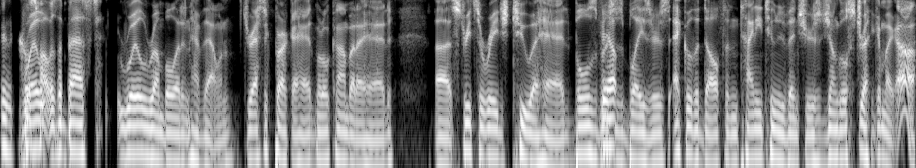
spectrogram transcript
Dude, Cool Royal- Spot was the best. Royal Rumble, I didn't have that one. Jurassic Park, I had. Mortal Kombat, I had. Uh, Streets of Rage 2, ahead. Bulls versus Blazers, Ecco the Dolphin, Tiny Toon Adventures, Jungle Strike. I'm like, oh.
